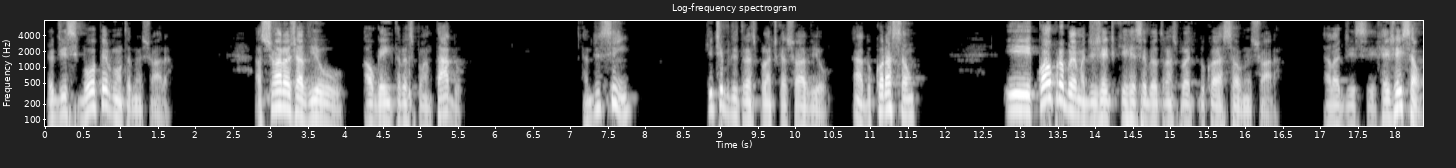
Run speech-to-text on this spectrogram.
Eu disse: Boa pergunta, minha senhora. A senhora já viu alguém transplantado? Ela disse: Sim. Que tipo de transplante que a senhora viu? Ah, do coração. E qual o problema de gente que recebeu o transplante do coração, minha senhora? Ela disse: rejeição.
